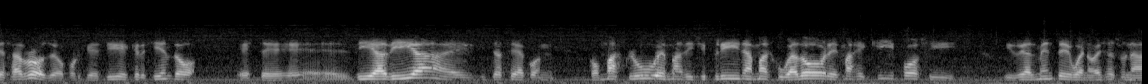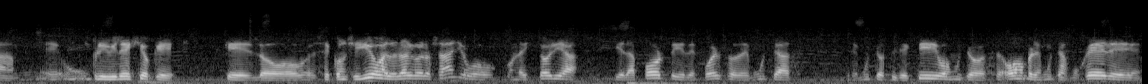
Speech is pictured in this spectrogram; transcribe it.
desarrollo porque sigue creciendo este, día a día, eh, ya sea con, con más clubes, más disciplinas, más jugadores, más equipos y, y realmente, bueno, ese es una, eh, un privilegio que, que lo, se consiguió a lo largo de los años con la historia y el aporte y el esfuerzo de muchas de muchos directivos, muchos hombres, muchas mujeres,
